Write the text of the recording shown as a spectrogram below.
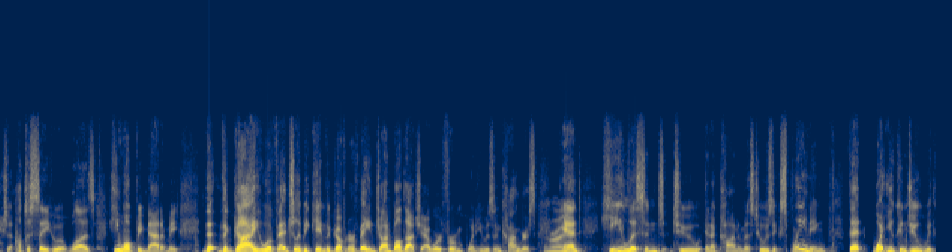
Actually, I'll just say who it was. He won't be mad at me. The the guy who eventually became the governor of Maine, John Baldacci. I worked for him when he was in Congress. Right. And he listened to an economist who was explaining that what you can do with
